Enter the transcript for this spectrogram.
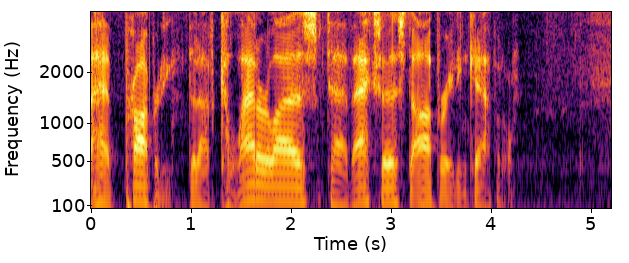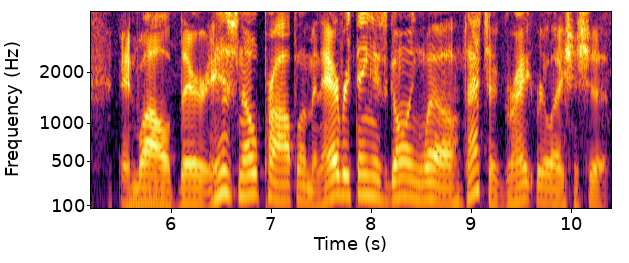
I have property that I've collateralized to have access to operating capital. And while there is no problem and everything is going well, that's a great relationship.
